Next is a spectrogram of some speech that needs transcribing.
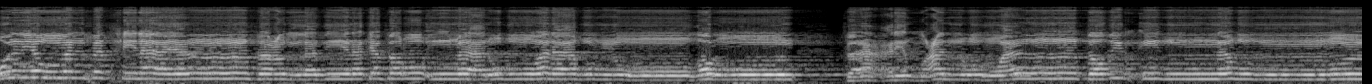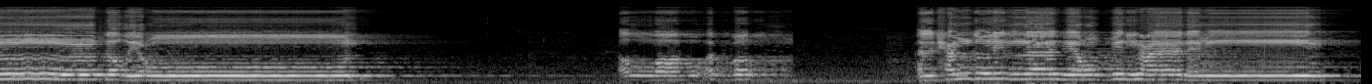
قل يوم الفتح لا ينفع الذين كفروا إيمانهم ولا هم ينظرون. فأعرض عنهم وانتظر إنهم منتظرون. الله أكبر. الحمد لله رب العالمين.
